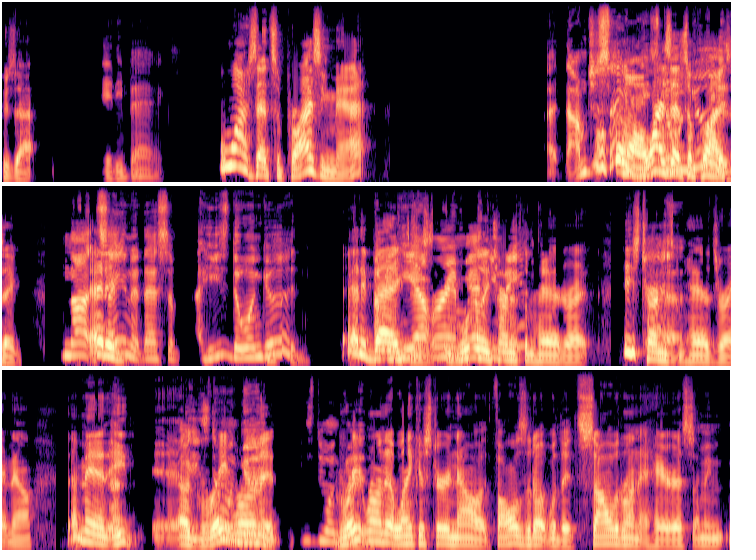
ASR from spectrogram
Who's that? Eddie Bags. Why is that surprising, Matt? I, I'm Oh, just come saying. on, why is that good. surprising? I'm not Eddie- saying that that's a. He's doing mm, good. Eddie Bags he is outran really Matthew turning some head right. He's turning Yeah. some heads right now. That man, he a He's great run good. at He's doing great good. run at Lancaster, and now it follows it up with a solid run at Harris. I mean,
